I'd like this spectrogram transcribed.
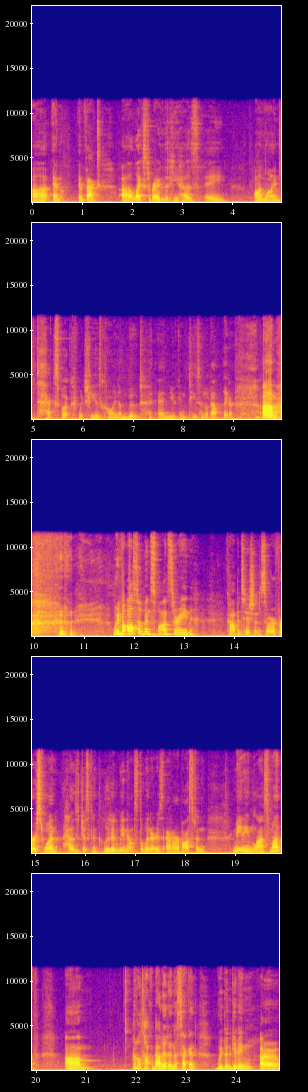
Uh, and in fact, uh, likes to brag that he has a online textbook, which he is calling a moot, and you can tease him about later. Um, we've also been sponsoring competitions. So our first one has just concluded. We announced the winners at our Boston meeting last month. Um, and I'll talk about it in a second. We've been giving, uh,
